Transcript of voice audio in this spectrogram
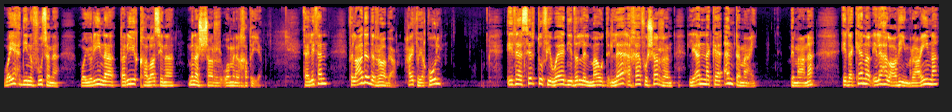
ويهدي نفوسنا ويرينا طريق خلاصنا من الشر ومن الخطية. ثالثا في العدد الرابع حيث يقول إذا سرت في وادي ظل الموت لا أخاف شرا لأنك أنت معي. بمعنى إذا كان الإله العظيم راعينا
